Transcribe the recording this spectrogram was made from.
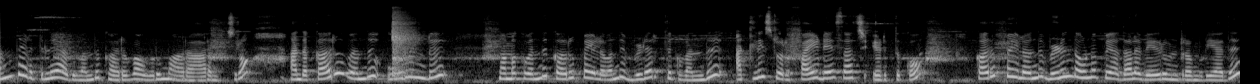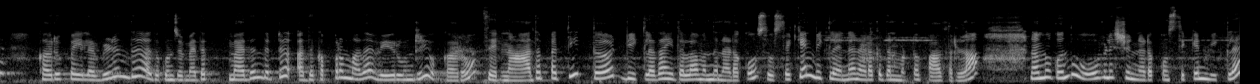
அந்த இடத்துல அது வந்து கருவாக உருமாற ஆரம்பிச்சிரும். அந்த கரு வந்து உருண்டு நமக்கு வந்து கருப்பையில் வந்து விடுறதுக்கு வந்து அட்லீஸ்ட் ஒரு ஃபைவ் டேஸ் ஆச்சு எடுத்துக்கும். கருப்பையில் வந்து விழுந்தவுடனே போய் அதால் வேரூன்ற முடியாது. கருப்பையில் விழுந்து அது கொஞ்சம் மெத மிதந்துட்டு அதுக்கப்புறமா தான் வேரூன்றி உட்காரும். சரி நான் அதை பற்றி தேர்ட் வீக்கில் தான் இதெல்லாம் வந்து நடக்கும். ஸோ செகண்ட் வீக்கில் என்ன நடக்குதுன்னு மட்டும் பார்த்துடலாம் நமக்கு வந்து ஓவலேஷன் நடக்கும் செகண்ட் வீக்கில்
